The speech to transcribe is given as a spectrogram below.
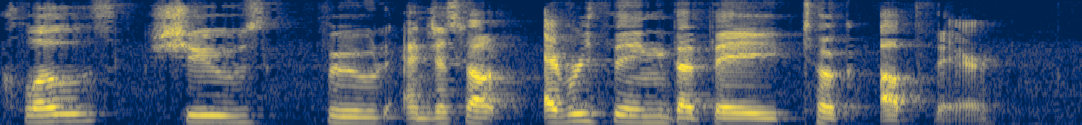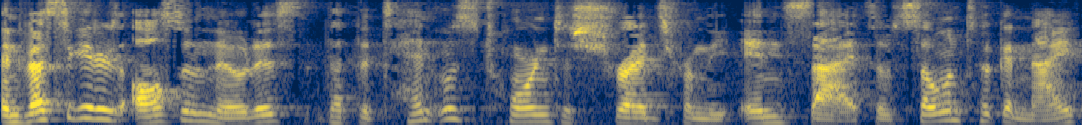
clothes, shoes, food, and just about everything that they took up there. Investigators also noticed that the tent was torn to shreds from the inside, so someone took a knife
